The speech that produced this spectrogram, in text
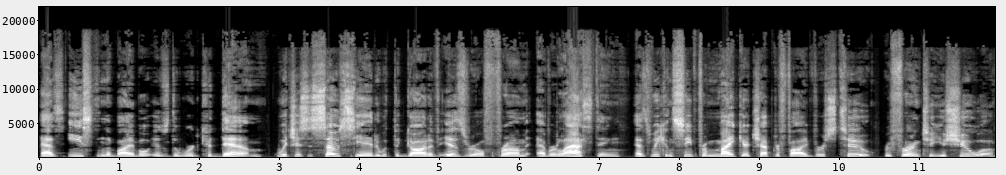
As east in the Bible is the word Kedem, which is associated with the God of Israel from everlasting, as we can see from Micah chapter 5 verse 2, referring to Yeshua,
